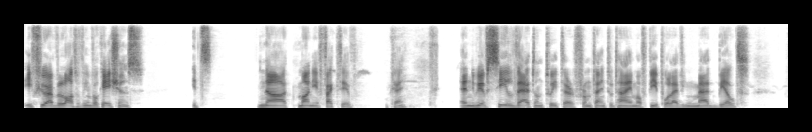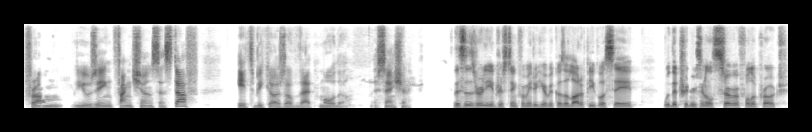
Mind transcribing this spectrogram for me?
if you have a lot of invocations, it's not money effective, okay? And we have seen that on Twitter from time to time of people having mad builds from using functions and stuff. It's because of that model, essentially. This is really interesting for me to hear because a lot of people say with the traditional serverful approach,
